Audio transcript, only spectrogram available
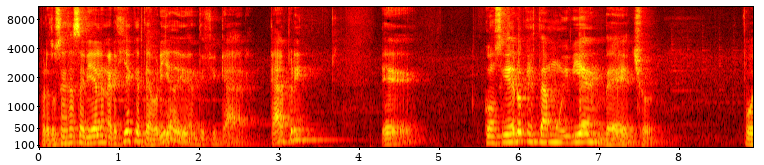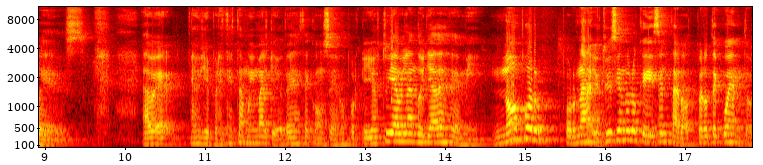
Pero entonces esa sería la energía que te habría de identificar. Capri, eh, considero que está muy bien, de hecho. Pues a ver, oye, pero es que está muy mal que yo te dé este consejo, porque yo estoy hablando ya desde mí, no por, por nada, yo estoy diciendo lo que dice el tarot, pero te cuento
